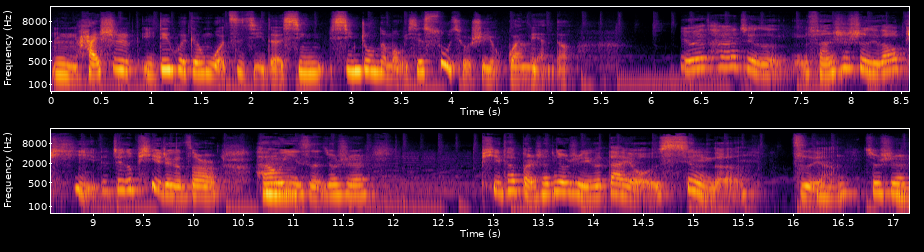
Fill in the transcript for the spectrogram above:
嗯还是一定会跟我自己的心心中的某一些诉求是有关联的。因为它这个凡是涉及到“癖”这个“癖”这个字儿很有意思，就是“癖”它本身就是一个带有性的字眼，就是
